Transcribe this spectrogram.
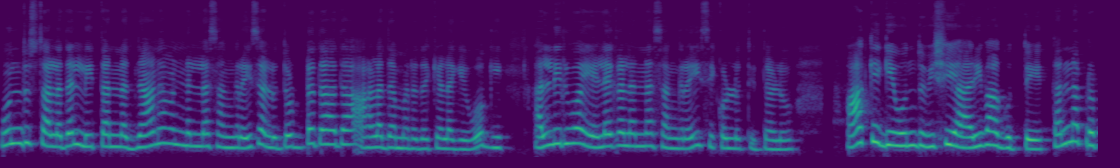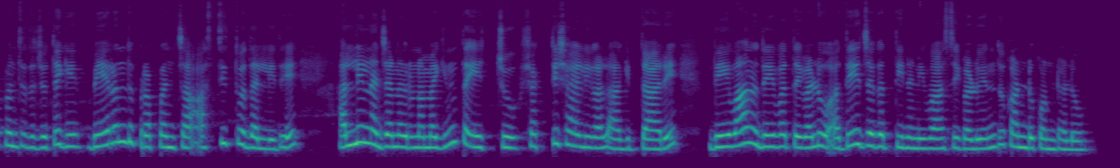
ಒಂದು ಸ್ಥಳದಲ್ಲಿ ತನ್ನ ಜ್ಞಾನವನ್ನೆಲ್ಲ ಸಂಗ್ರಹಿಸಲು ದೊಡ್ಡದಾದ ಆಳದ ಮರದ ಕೆಳಗೆ ಹೋಗಿ ಅಲ್ಲಿರುವ ಎಳೆಗಳನ್ನು ಸಂಗ್ರಹಿಸಿಕೊಳ್ಳುತ್ತಿದ್ದಳು. ಆಕೆಗೆ ಒಂದು ವಿಷಯ ಅರಿವಾಗುತ್ತೆ. ತನ್ನ ಪ್ರಪಂಚದ ಜೊತೆಗೆ ಬೇರೊಂದು ಪ್ರಪಂಚ ಅಸ್ತಿತ್ವದಲ್ಲಿದೆ. ಅಲ್ಲಿನ ಜನರು ನಮಗಿಂತ ಹೆಚ್ಚು ಶಕ್ತಿಶಾಲಿಗಳಾಗಿದ್ದಾರೆ. ದೇವಾನುದೇವತೆಗಳು ಅದೇ ಜಗತ್ತಿನ ನಿವಾಸಿಗಳು ಎಂದು ಕಂಡುಕೊಂಡಳು.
